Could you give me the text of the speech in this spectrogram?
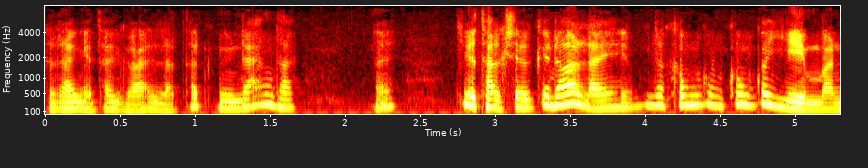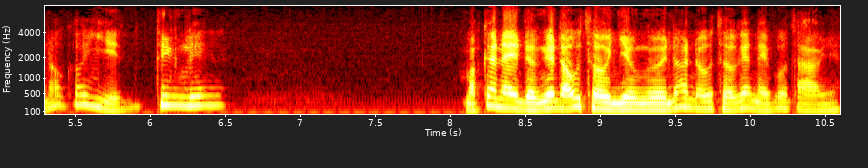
Thành ra người ta gọi là tết nguyên đáng thôi. Đấy. Chứ thật sự cái đó lại nó không không không có gì mà nó có gì thiêng liêng. Mà cái này đừng có đổ thừa nhiều người nói đổ thừa cái này của tao nha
